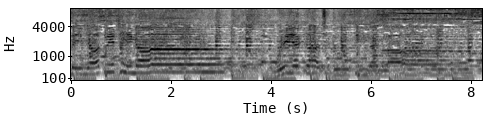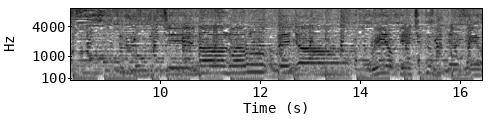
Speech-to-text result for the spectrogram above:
စိတ်များတွေ့ထင်ကဝေးရကချစ်သူသိနိုင်မလားဒီကုန်းသူချင်းနာလွမ်းအသေးညာဝေးရောက်တဲ့ချစ်သူပြန်ခဲ့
